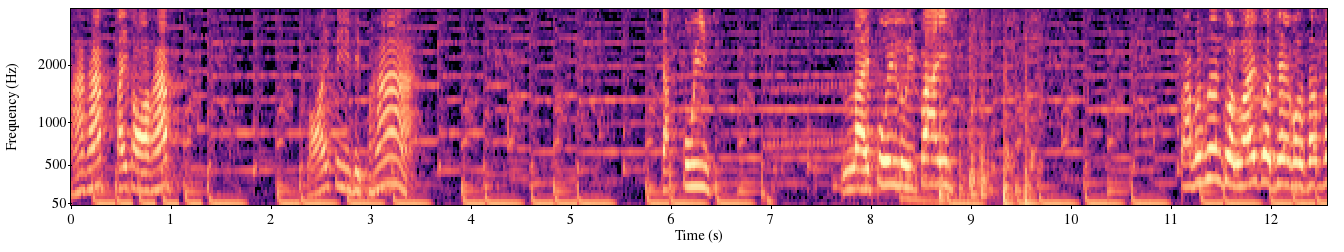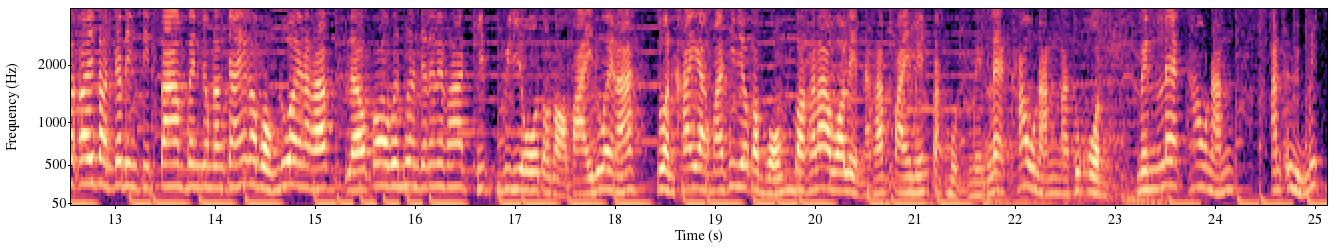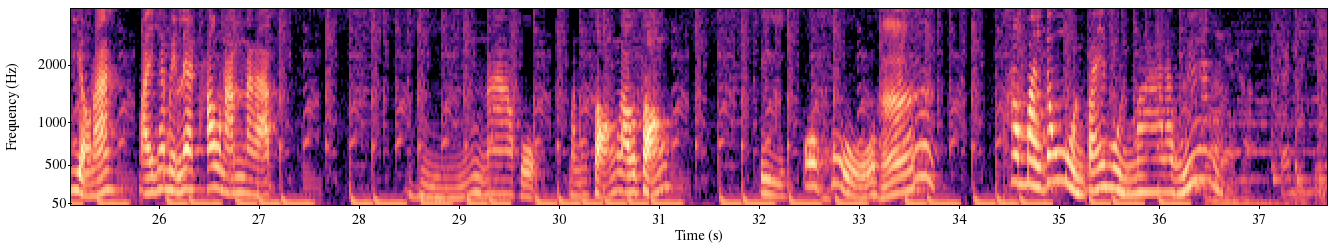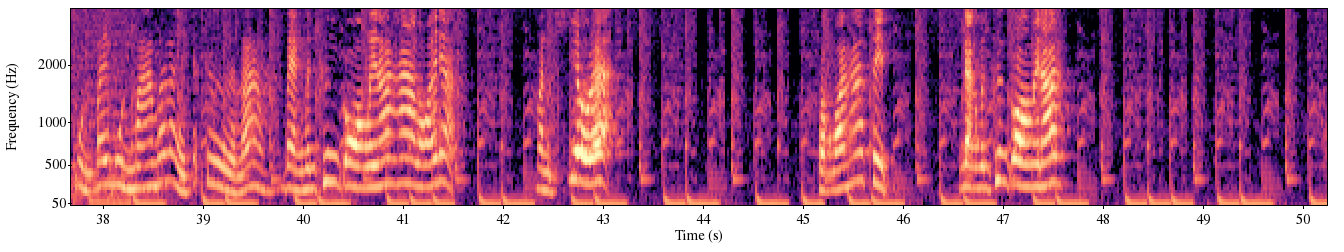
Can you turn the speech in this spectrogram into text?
มาครับ ไปต่อครับ 145 จับปุย ไหลปุยหลุยไป ฝากเพื่อนๆ กดไลค์ กดแชร์ กด subscribe สั่นกระดิ่งติดตามเป็นกำลังใจให้กับผมด้วยนะครับ แล้วก็เพื่อนๆ จะได้ไม่พลาดคลิปวิดีโอต่อๆ ไปด้วยนะ ส่วนใครอยากมาที่เดียวกับผมบาคาร่า wallet นะครับ ไปเม้นปักหมุดเม้นแรกเท่านั้นนะทุกคน เม้นแรกเท่านั้น อันอื่นไม่เกี่ยวนะ ไปแค่เม้นแรกเท่านั้นนะครับอื้อหือหน้าหกมันสองเราสองสี่โอ้โหทำไมต้องหมุนไปหมุนมาล่ะเพื่อนห มุนไปหมุนมาเมื่อไหร่จะเกิดล่ะ แบ่งเป็นครึ่งกองเลยนะ 500 เนี่ย มันเคี่ยวแล้ว 250 แบ่งเป็นครึ่งกองเลยนะ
